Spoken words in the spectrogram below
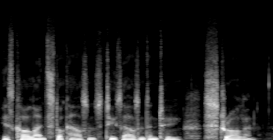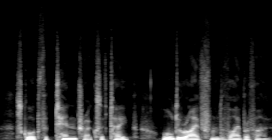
is Karlheinz Stockhausen's 2002 Strahlen scored for 10 tracks of tape, all derived from the vibraphone,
